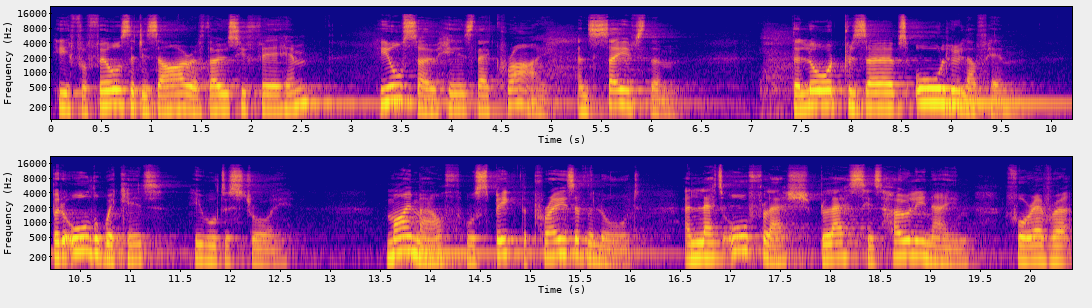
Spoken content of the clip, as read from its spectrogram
He fulfills the desire of those who fear him. He also hears their cry and saves them. The Lord preserves all who love him, but all the wicked he will destroy. My mouth will speak the praise of the Lord, and let all flesh bless his holy name forever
